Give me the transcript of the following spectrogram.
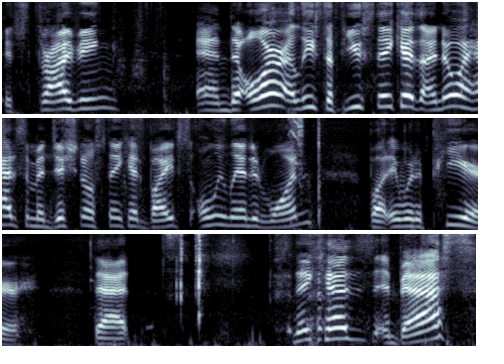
it's thriving, and there are at least a few snakeheads. I know I had some additional snakehead bites, only landed one, but it would appear that snakeheads and bass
